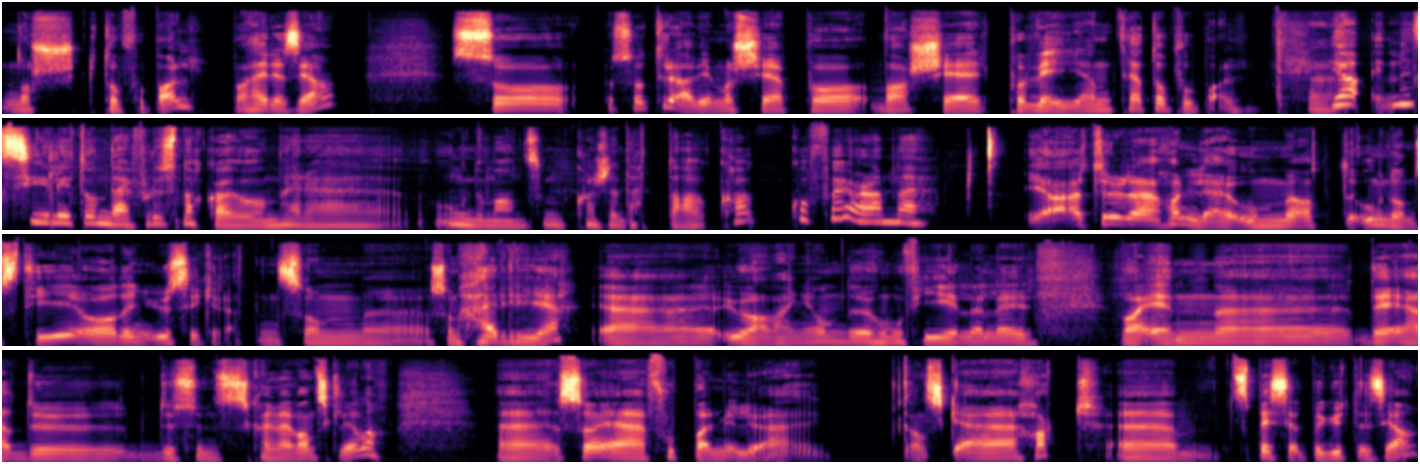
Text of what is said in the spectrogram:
norsk toppfotball på herresida, så, så tror jeg vi må se på hva skjer på veien til toppfotballen. Eh, Ja, men si litt om det, for du snakka jo om disse ungdommene som kanskje detter av. Hvorfor gjør de det? Ja, jeg tror det handler om at ungdomstid og den usikkerheten som, eh, som herjer, eh, uavhengig om du er homofil eller hva enn eh, det er du, du syns kan være vanskelig, da, eh, så er fotballmiljøet ganske hardt, eh, spesielt på guttesida.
